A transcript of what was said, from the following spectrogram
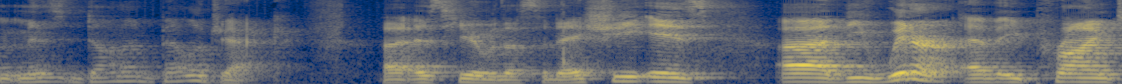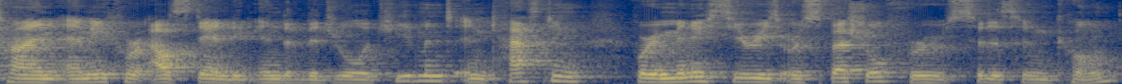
Ms. Donna Belajac, uh, is here with us today. She is uh, the winner of a Primetime Emmy for Outstanding Individual Achievement in casting for a miniseries or special for Citizen Cohn.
